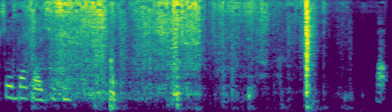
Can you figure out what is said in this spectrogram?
좁아가지고 아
